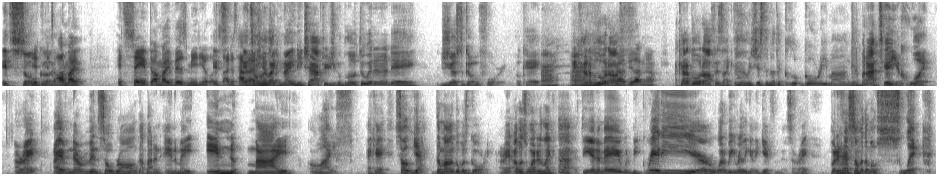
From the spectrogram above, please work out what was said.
it's so It- good. it's on my. It's saved on my Viz Media list. It's, I just haven't. it's only like to- 90 chapters. You can blow through it in a day. Just go for it. Okay. All right. I kind of right. blew it I gotta off. do that now. I kind of blew it off as like, oh, it's just another gl- gory manga. But I tell you what, all right, I have never been so wrong about an anime in my life. Okay, so yeah, the manga was gory. All right, I was wondering like, ah, if the anime would be gritty or what are we really gonna get from this? All right, but it has some of the most slick,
